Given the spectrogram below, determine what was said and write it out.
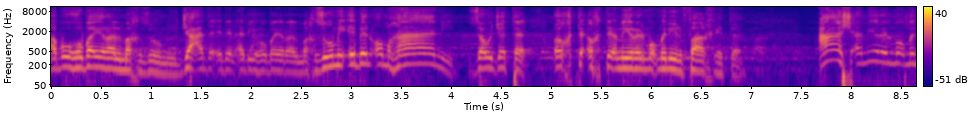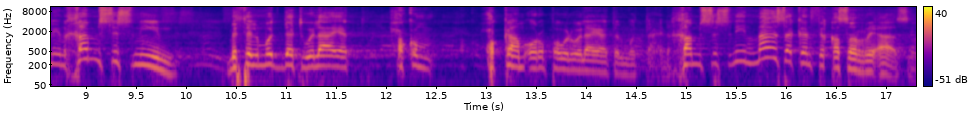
أبو هبيرة المخزومي جعد ابن أبي هبيرة المخزومي ابن أم هاني زوجته أخت أخت أمير المؤمنين فاخته. عاش أمير المؤمنين خمس سنين مثل مدة ولاية حكم حكام أوروبا والولايات المتحدة. خمس سنين ما سكن في قصر رئاسي.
